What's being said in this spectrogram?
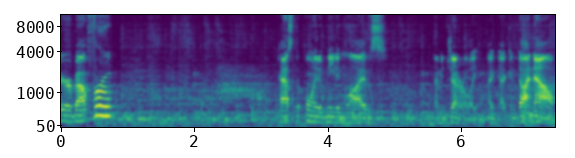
Care about fruit. Past the point of needing lives. I mean, generally. I, I can die now.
